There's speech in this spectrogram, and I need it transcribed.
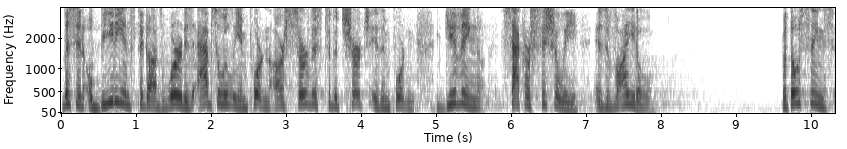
Listen, obedience to God's word is absolutely important. Our service to the church is important. Giving sacrificially is vital. But those things,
